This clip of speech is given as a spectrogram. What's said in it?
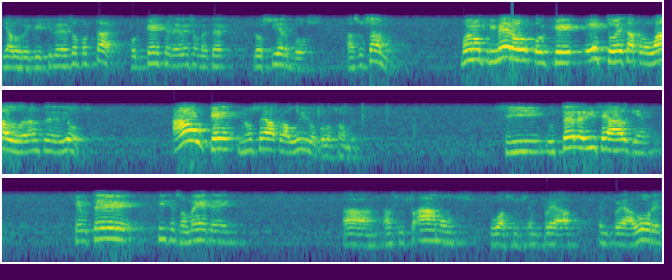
y a los difíciles de soportar? ¿Por qué se deben someter los siervos a sus amos? Bueno, primero porque esto es aprobado delante de Dios, aunque no sea aplaudido por los hombres. Si usted le dice a alguien que usted sí se somete a, a sus amos o a sus empleados, empleadores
